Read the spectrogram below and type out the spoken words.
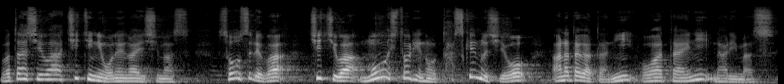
私は父にお願いします。そうすれば父はもう一人の助け主をあなた方にお与えになります。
